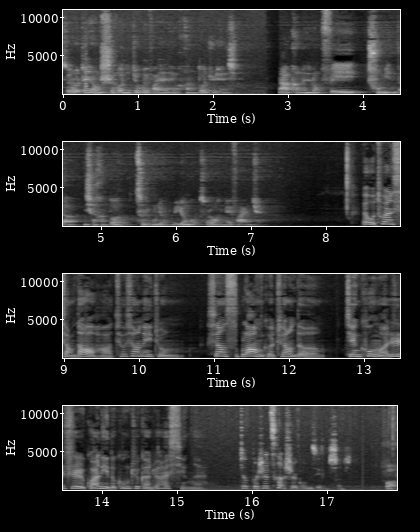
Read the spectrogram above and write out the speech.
所以说这种时候你就会发现有很多局限性，那可能这种非出名的一些很多测试工具我没用过，所以说你没发言权。哎，我突然想到哈，就像那种像 Splunk 这样的监控啊、日志管理的工具，感觉还行哎，就不是测试工具，是不是？不，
